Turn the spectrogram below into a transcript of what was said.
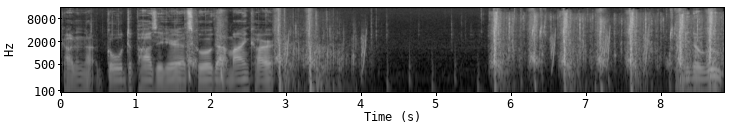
Got a gold deposit here. That's cool. Got a mine cart. Give me the loot.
